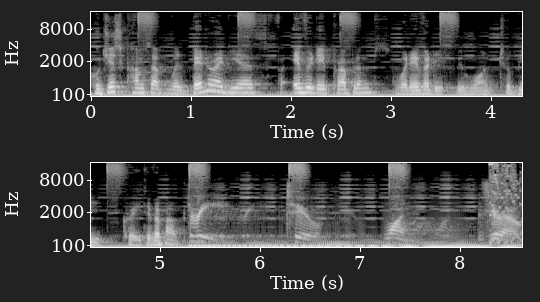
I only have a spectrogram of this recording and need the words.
who just comes up with better ideas for everyday problems, whatever it is we want to be creative about. Three, two, one, zero.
